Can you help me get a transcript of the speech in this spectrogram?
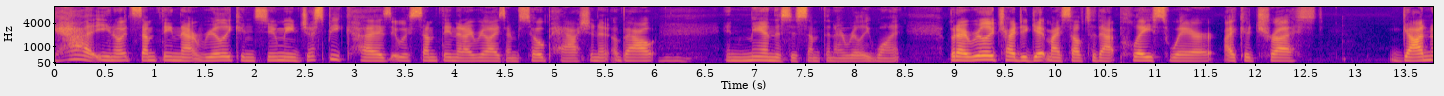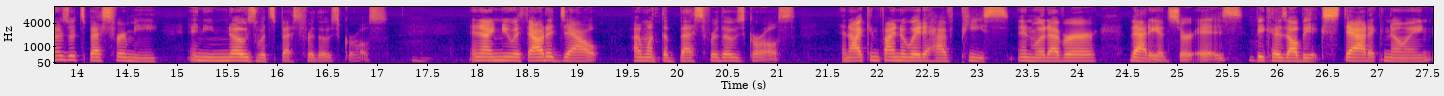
yeah, you know, it's something that really consumed me just because it was something that I realized I'm so passionate about. Mm. And man, this is something I really want. But I really tried to get myself to that place where I could trust God knows what's best for me and He knows what's best for those girls. Mm. And I knew without a doubt I want the best for those girls. And I can find a way to have peace in whatever that answer is mm-hmm. because I'll be ecstatic knowing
